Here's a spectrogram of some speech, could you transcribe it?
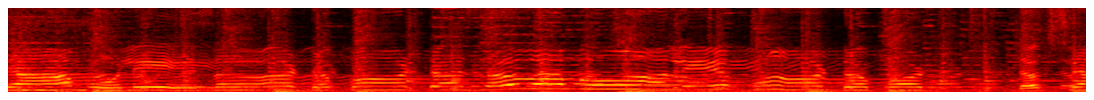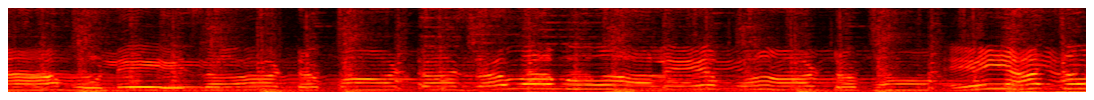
દક્ષા બોલે ઝટપટ જવા બોલે ફટફટ. દક્ષા બોલે ઝટપટ જવા બોલે ફટફટ. એ આ તો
